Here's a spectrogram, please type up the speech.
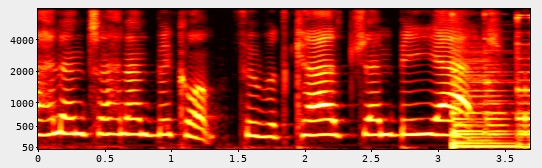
أهلا وسهلا بكم في بودكاست جنبيات.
